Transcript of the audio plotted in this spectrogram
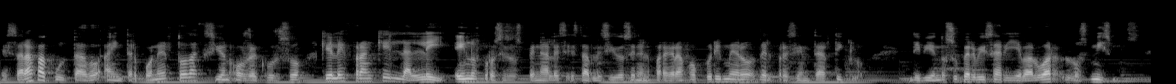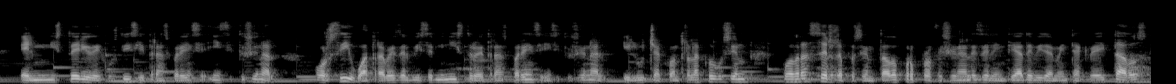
estará facultado a interponer toda acción o recurso que le franque la ley en los procesos penales establecidos en el parágrafo primero del presente artículo, debiendo supervisar y evaluar los mismos. El Ministerio de Justicia y Transparencia Institucional, por sí o a través del Viceministro de Transparencia Institucional y Lucha contra la Corrupción, podrá ser representado por profesionales de la entidad debidamente acreditados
